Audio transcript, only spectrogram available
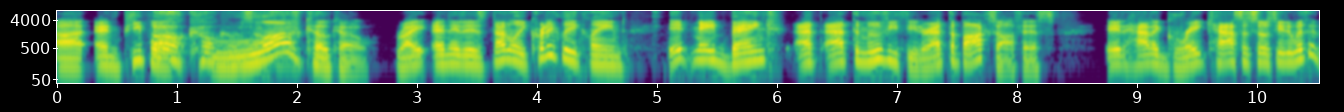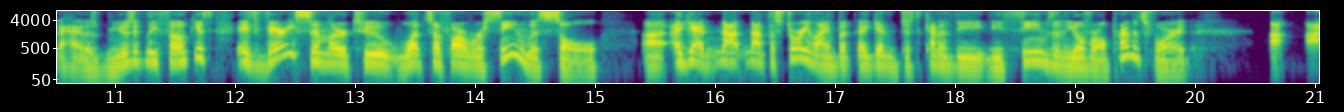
Uh, and people Oh, Coco, so love good. Coco, right? And it is not only critically acclaimed, it made bank at, at the movie theater, at the box office. It had a great cast associated with it. It was musically focused. It's very similar to what so far we're seeing with Soul. Uh, again, not not the storyline, but again, just kind of the the themes and the overall premise for it. I I,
